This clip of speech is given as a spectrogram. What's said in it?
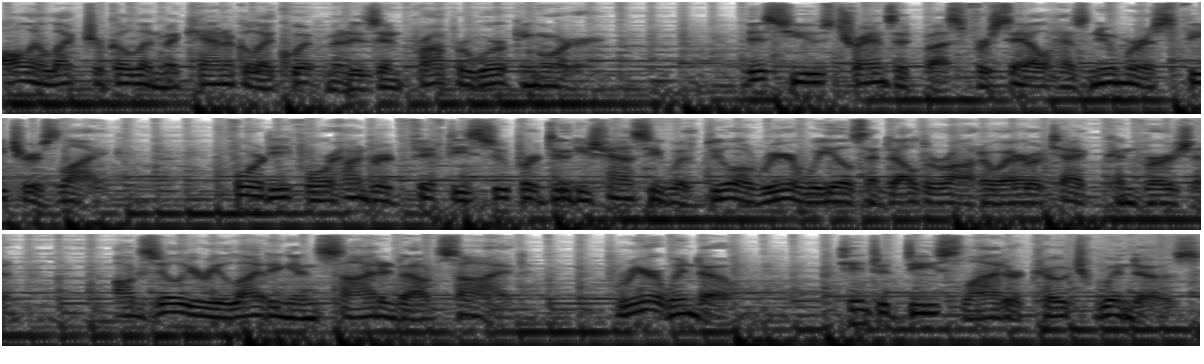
All electrical and mechanical equipment is in proper working order. This used transit bus for sale has numerous features like Ford E450 Super Duty chassis with dual rear wheels and Eldorado Aerotech conversion. Auxiliary lighting inside and outside. Rear window. Tinted T-slider coach windows.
